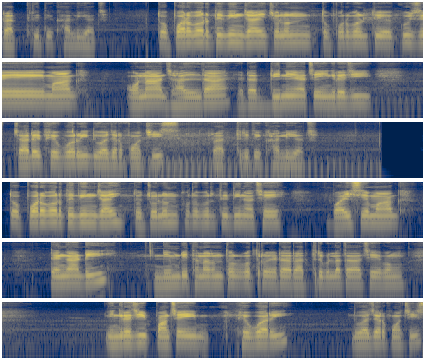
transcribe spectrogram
রাত্রিতে খালি আছে। তো পরবর্তী দিন যাই, চলুন, তো পরবর্তী একুশে মাঘ, অনা ঝালদা, এটা দিনে আছে ইংরেজি চারই ফেব্রুয়ারি দু হাজার পঁচিশ, রাত্রিতে খালি আছে। তো পরবর্তী দিন যাই, তো চলুন, পরবর্তী দিন আছে বাইশে মাঘ টেঙ্গাডি, নিমডি থানার অন্তর্গত এটা রাত্রিবেলাতে আছে এবং ইংরেজি পাঁচই ফেব্রুয়ারি দু হাজার পঁচিশ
